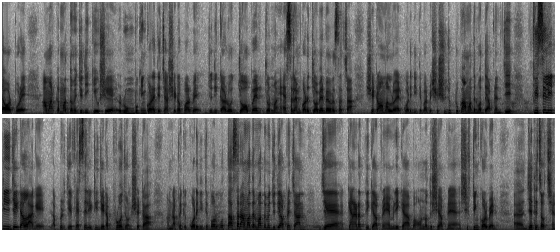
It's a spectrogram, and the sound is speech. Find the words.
যাওয়ার পরে আমার মাধ্যমে যদি কেউ সে রুম বুকিং করাতে চায়, সেটাও পারবে। যদি কারও জবের জন্য অ্যাসালাম করে জবের ব্যবস্থা চা সেটাও আমার লয়ার করে দিতে পারবে। সে সুযোগটুকু আমাদের মধ্যে আপনার যে ফেসিলিটি যেটা লাগে, আপনার যে ফ্যাসিলিটি যেটা প্রয়োজন, সেটা আমরা আপনাকে করে দিতে পারব। তাছাড়া আমাদের মাধ্যমে যদি আপনি চান যে ক্যানাডার থেকে আপনি আমেরিকা বা অন্য দেশে আপনি শিফটিং করবেন যেতে চাচ্ছেন,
